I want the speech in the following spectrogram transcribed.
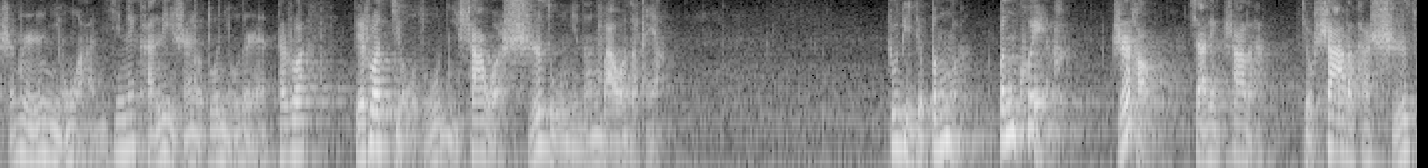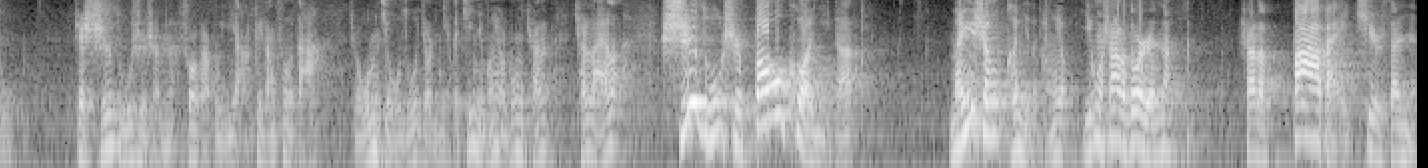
什么人牛啊？你今天看历史上有多牛的人？他说，别说九族，你杀我十族，你能把我怎么样？朱棣就崩了，崩溃了，只好下令杀了他，就杀了他十族。这十族是什么呢？说法不一样，非常复杂。就是我们九族，就是你的亲戚朋友中全全来了。十族是包括你的门生和你的朋友，一共杀了多少人呢？杀了八百七十三人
